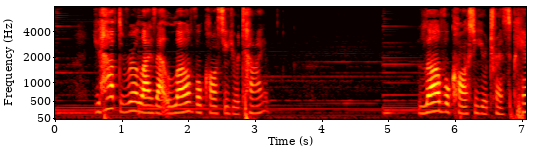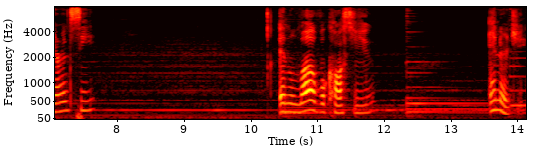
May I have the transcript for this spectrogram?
You have to realize that love will cost you your time. Love will cost you your transparency. And love will cost you energy.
